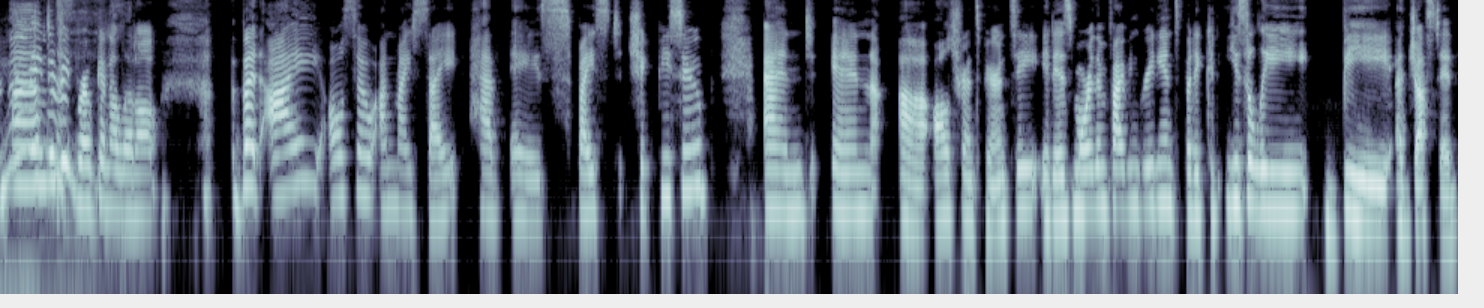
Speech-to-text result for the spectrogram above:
They um, need to be broken a little. But I also on my site have a spiced chickpea soup. And in uh, all transparency, it is more than five ingredients, but it could easily be adjusted.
